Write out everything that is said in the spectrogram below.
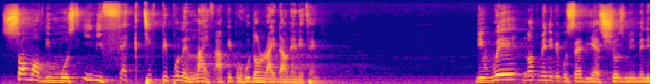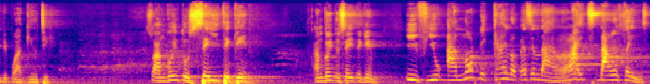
Some of the most ineffective people in life are people who don't write down anything. The way not many people said yes shows me many people are guilty. So I'm going to say it again. I'm going to say it again if you are not the kind of person that writes down things,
